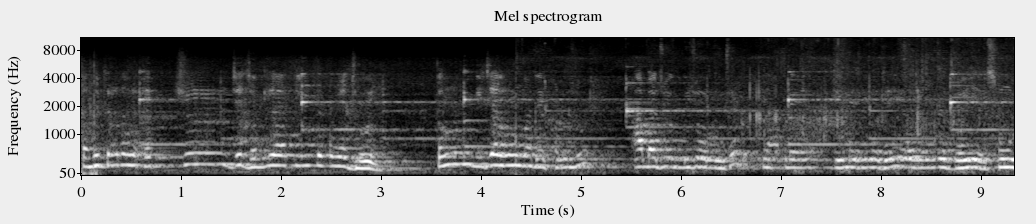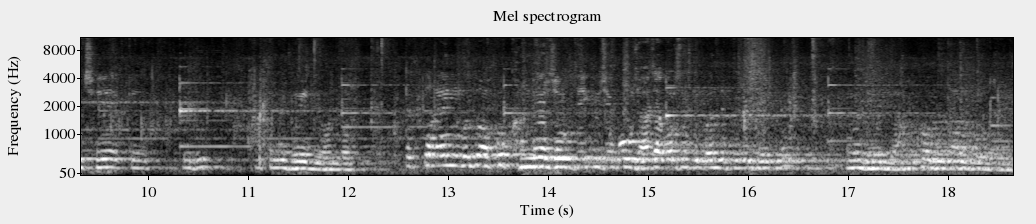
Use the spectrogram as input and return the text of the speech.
તો મિત્રો, તમે એકચ્યુઅલ જે જગ્યા હતી તે તમે જોઈ. તમને હું બીજા રૂમમાં દેખાડું છું. આ બાજુ એક બીજો રૂમ છે, ત્યાં આપણે ધીમે ધીમે જઈએ અને જોઈએ શું છે કે બધું. તમે જોઈ દો અંદર. અત્યારે બધું આખું ખંડેર જેવું થઈ ગયું છે. બહુ ઝાઝા વર્ષોથી બંધ પડ્યું છે એટલે તમે જોઈ લઉં આખો નજારો છે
